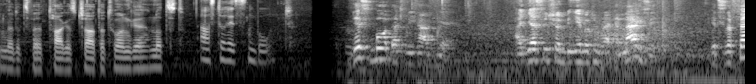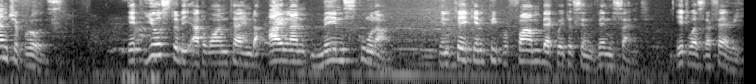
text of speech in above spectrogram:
Und wird jetzt für Tageschartertouren genutzt. als Touristenboot. This boat that we have here, I guess you should be able to recognize it. It's the Friendship Rose. It used to be at one time the island main schooner in taking people from Beckway to St. Vincent. It was the ferry.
